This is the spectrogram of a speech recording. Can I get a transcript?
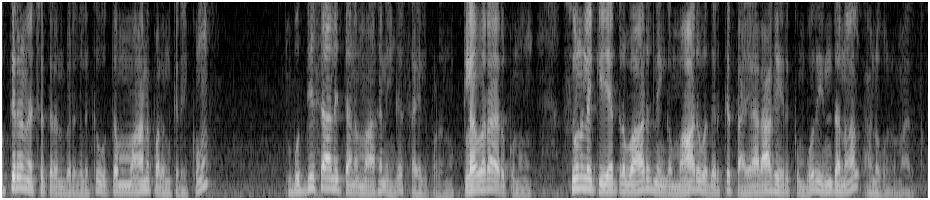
உத்திர நட்சத்திர அன்பர்களுக்கு உத்தமமான பலன் கிடைக்கும். புத்திசாலித்தனமாக நீங்கள் செயல்படணும். கிளவராக இருக்கணும். சூழ்நிலைக்கு ஏற்றவாறு நீங்கள் மாறுவதற்கு தயாராக இருக்கும்போது இந்த நாள் அனுகூலமாக இருக்கும்.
